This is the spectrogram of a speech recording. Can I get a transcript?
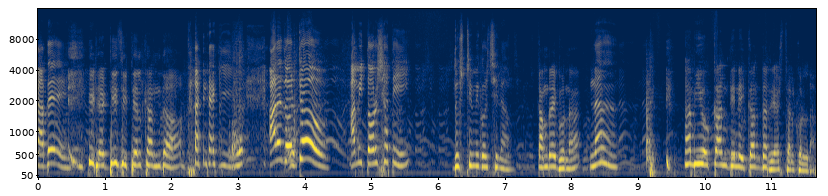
কাঁদে? এটা ডিজিটাল কান্দা। তাই নাকি? আরে দন্টু আমি তোর সাথে দুষ্টুমি করছিলাম। কামড়াইবো না? না। আমিও কান্দি নেই কান্দার রিহার্সাল করলাম।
